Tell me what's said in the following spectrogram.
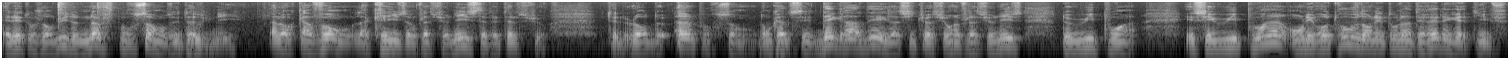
elle est aujourd'hui de 9% aux États-Unis. Alors qu'avant la crise inflationniste, elle était sur de l'ordre de 1%. Donc elle s'est dégradée, la situation inflationniste, de 8 points. Et ces 8 points, on les retrouve dans les taux d'intérêt négatifs,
